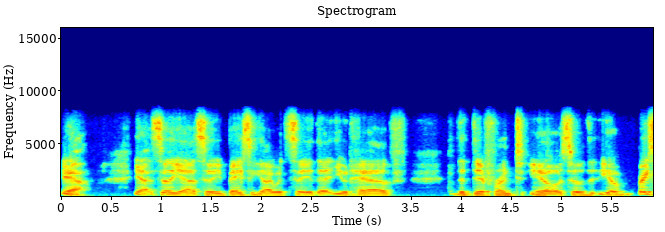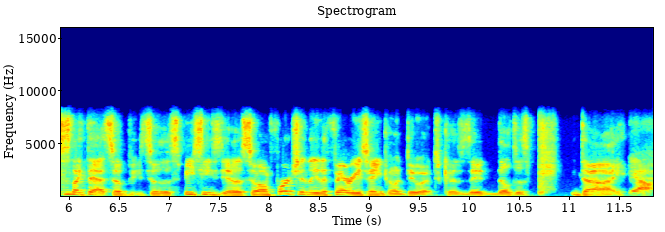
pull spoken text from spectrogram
Yeah, yeah. So yeah, so you basically, I would say that you'd have the different, you know, so the, you know races like that. So so the species, you know, so unfortunately the fairies ain't going to do it because they they'll just die. Yeah.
